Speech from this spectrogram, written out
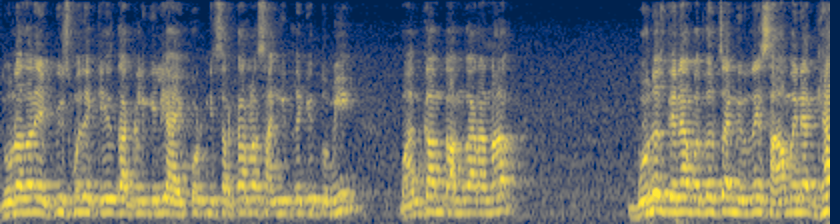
दोन हजार एकवीसमध्ये केस दाखल केली. हायकोर्टने सरकारला सांगितलं की तुम्ही बांधकाम कामगारांना बोनस देण्याबद्दलचा निर्णय सहा महिन्यात घ्या.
